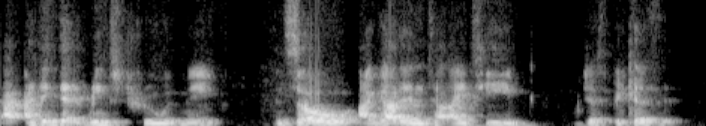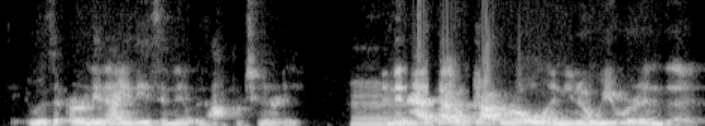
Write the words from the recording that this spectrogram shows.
I, I think that rings true with me. And so I got into IT just because it was the early 90s and it was opportunity. Mm. And then as I got rolling, you know, we were in the,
